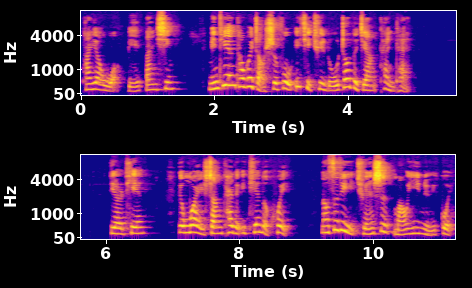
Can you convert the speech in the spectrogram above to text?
她要我别担心，明天她会找师傅一起去泸州的家看看。第二天，跟外商开了一天的会，脑子里全是毛衣女鬼。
